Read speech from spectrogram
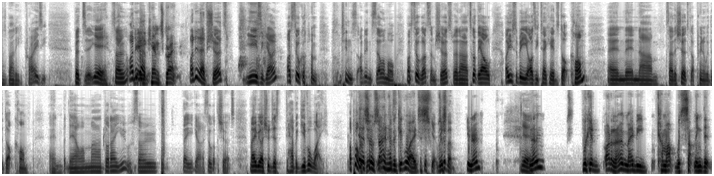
It's bloody crazy. But uh, yeah, so I did Yeah, have you can. It's great. I did have shirts years ago. I still got them. I didn't. I didn't sell them all. I still got some shirts, but uh, it's got the old. I used to be AussieTechHeads.com, and then um, so the shirts got printed with the dot .com, and but now I'm uh, .au. So there you go. I still got the shirts. Maybe I should just have a giveaway. I'll probably Yeah, that's do what I'm it, yeah, saying. Have a giveaway. Just, just get rid of them. You know. Yeah. You know. We could, I don't know, maybe come up with something that,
